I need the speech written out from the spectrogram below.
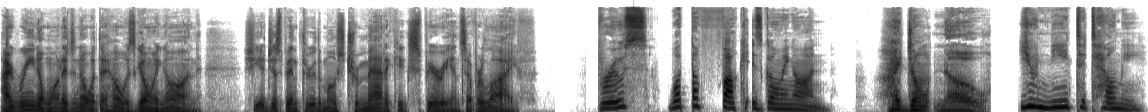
Irina wanted to know what the hell was going on. She had just been through the most traumatic experience of her life. Bruce, what the fuck is going on? I don't know. You need to tell me.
